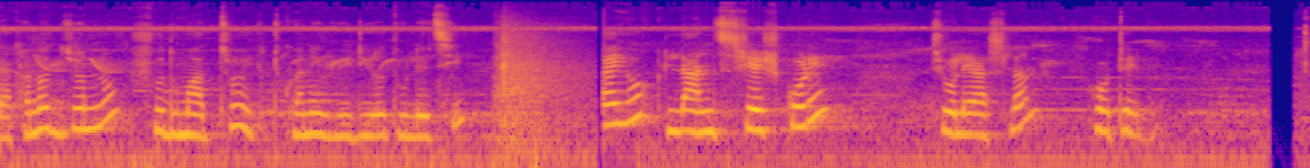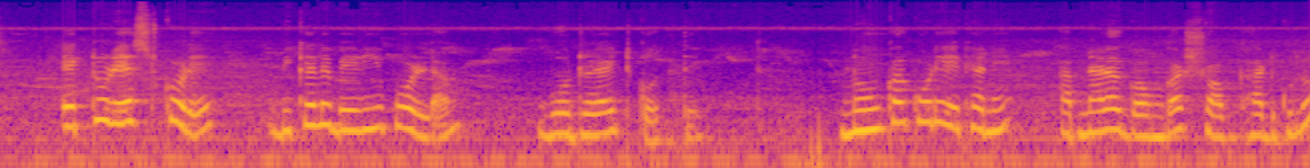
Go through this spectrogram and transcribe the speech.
দেখানোর জন্য শুধুমাত্র একটুখানি ভিডিও তুলেছি। যাই হোক, লাঞ্চ শেষ করে চলে আসলাম। হোটেলে। একটু রেস্ট করে বিকেলে বেরিয়ে পড়লাম বোট রাইড করতে। নৌকা করে এখানে আপনারা গঙ্গার সব ঘাটগুলো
